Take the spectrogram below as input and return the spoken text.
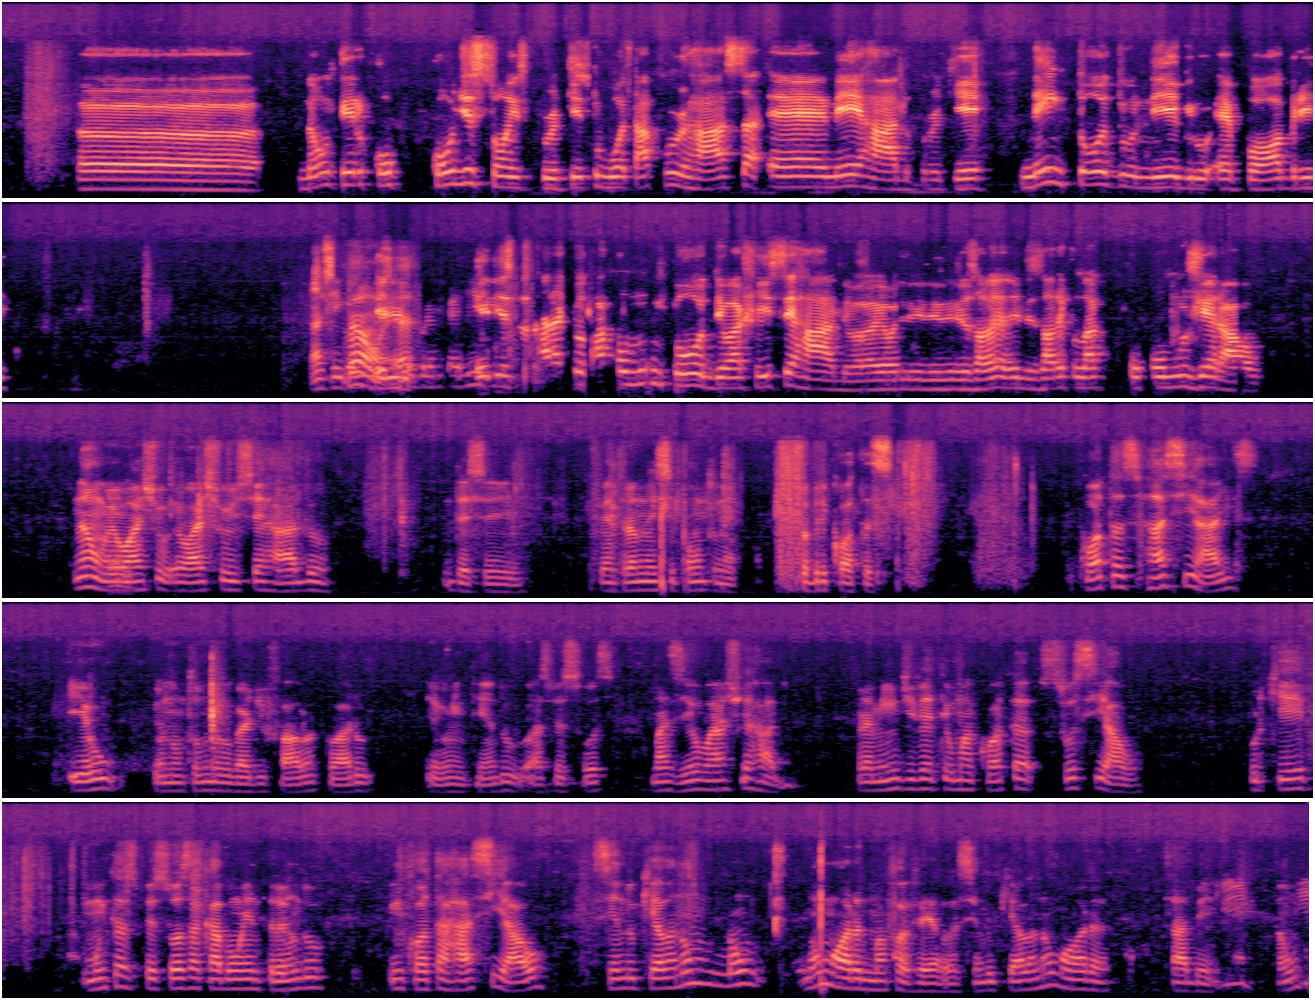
ah, não ter co- condições, porque tu botar por raça é meio errado, porque nem todo negro é pobre. Assim Não, ele, é- é. Eles usaram aquilo lá como um todo, eu achei isso errado. Eu- eu- eles, usaram, eles usaram aquilo lá como um geral. Não, eu acho, eu acho isso errado desse entrando nesse ponto, né? Sobre cotas. Cotas raciais. Eu eu não tô no meu lugar de fala, claro, eu entendo as pessoas, mas eu acho errado. Para mim devia ter uma cota social. Porque muitas pessoas acabam entrando em cota racial, sendo que ela não não não mora numa favela, sendo que ela não mora, sabe? Então,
